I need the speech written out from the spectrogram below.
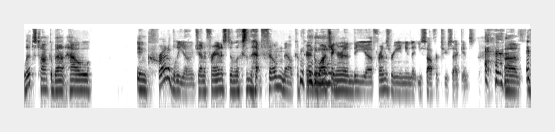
let's talk about how incredibly young Jennifer Aniston looks in that film now compared to watching her in the uh, Friends reunion that you saw for two seconds. Um, 15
